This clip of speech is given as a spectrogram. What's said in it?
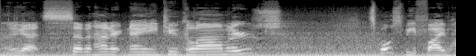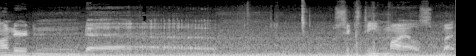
And we got 792 kilometers. It's supposed to be 516 uh, miles, but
